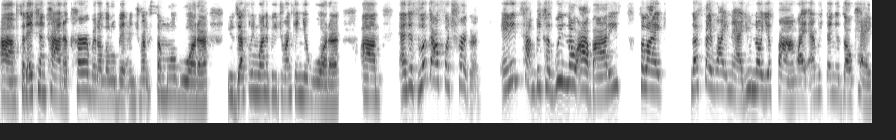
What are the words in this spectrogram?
Um, so they can kind of curb it a little bit and drink some more water. You definitely want to be drinking your water. Um, and just look out for triggers. Anytime because we know our bodies so like let's say right now, you know you're fine, right? Everything is okay.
